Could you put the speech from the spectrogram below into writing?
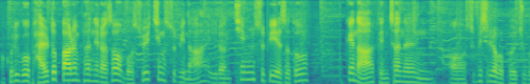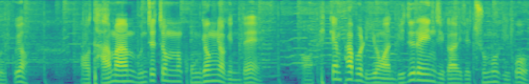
어, 그리고 발도 빠른 편이라서 뭐 스위칭 수비나 이런 팀 수비에서도 꽤나 괜찮은 어, 수비 실력을 보여주고 있고요. 어, 다만 문제점은 공격력인데 어, 픽앤팝을 이용한 미드레인지가 이제 주목이고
